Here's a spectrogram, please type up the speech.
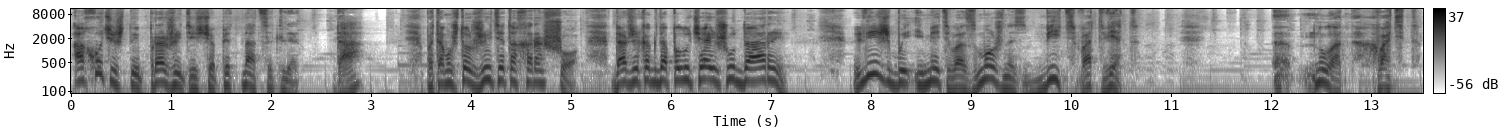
А хочешь ты прожить еще 15 лет? Да. Потому что жить – это хорошо, даже когда получаешь удары. Лишь бы иметь возможность бить в ответ. Э, ну ладно, хватит.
